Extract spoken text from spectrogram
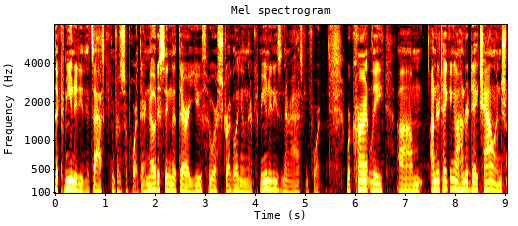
the community that's asking for support. They're noticing that there are youth who are struggling in their communities and they're asking for it. We're currently um, undertaking a 100 day challenge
